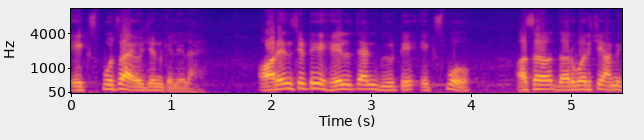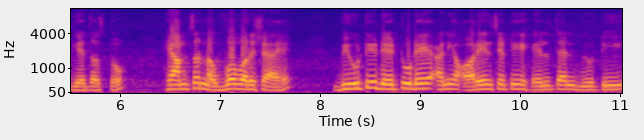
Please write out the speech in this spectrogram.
एक्सपोचं आयोजन केलेलं आहे. Orange city health and beauty expo असं दरवर्षी आम्ही घेत असतो. हे आमचं नववं वर्ष आहे. ब्युटी डे टू डे आणि orange city health and beauty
